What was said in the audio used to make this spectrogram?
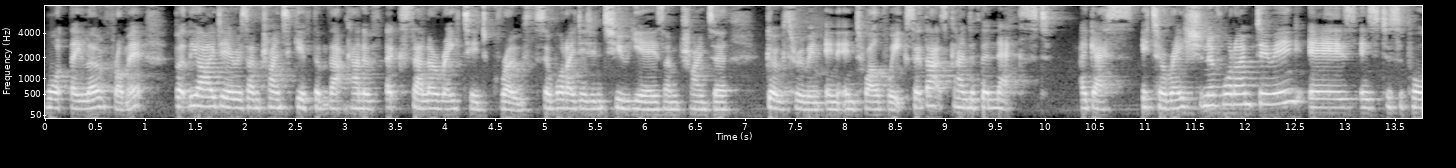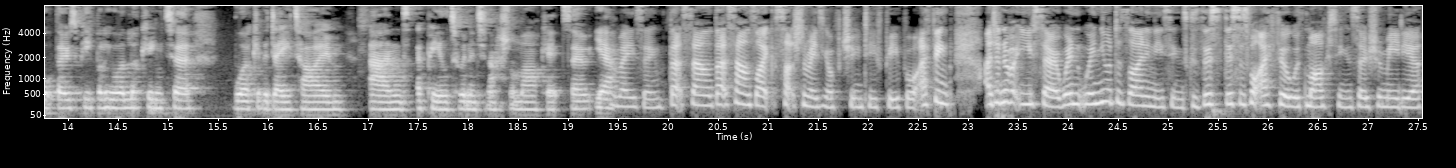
what they learned from it. But the idea is I'm trying to give them that kind of accelerated growth. So what I did in two years, I'm trying to go through in, in, in 12 weeks. So that's kind of the next I guess iteration of what I'm doing is is to support those people who are looking to work in the daytime and appeal to an international market. So yeah. Amazing. That sounds that sounds like such an amazing opportunity for people. I think I don't know about you, Sarah, when when you're designing these things, because this this is what I feel with marketing and social media.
